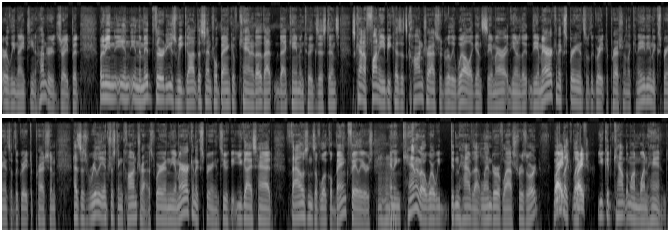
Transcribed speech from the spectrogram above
early 1900s, right? But but I mean, in, in the mid 30s, we got the Central Bank of Canada that that came into existence. It's kind of funny because it's contrasted really well against the Ameri- you know the, the American experience of the Great Depression, the Canadian experience of the Great Depression has this really interesting contrast. Where in the American experience, you you guys had thousands of local bank failures, Mm-hmm. and in Canada, where we didn't have that lender of last resort. Right, like, like right. you could count them on one hand,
